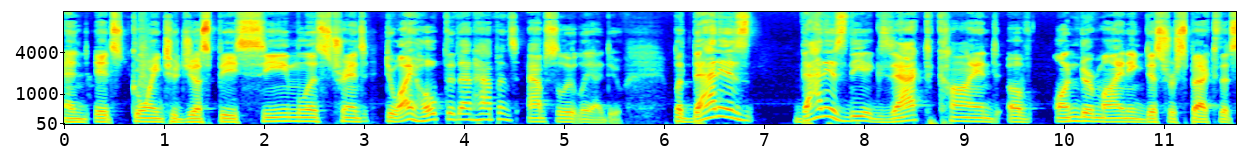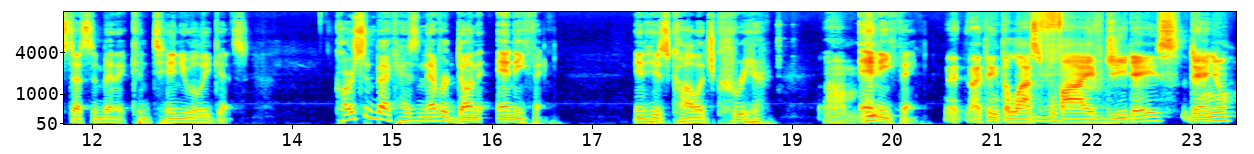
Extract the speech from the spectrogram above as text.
and it's going to just be seamless trans Do I hope that that happens? Absolutely I do. But that is that is the exact kind of undermining disrespect that Stetson Bennett continually gets. Carson Beck has never done anything in his college career. Um, Anything. He, I think the last five G days, Daniel.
